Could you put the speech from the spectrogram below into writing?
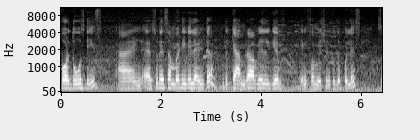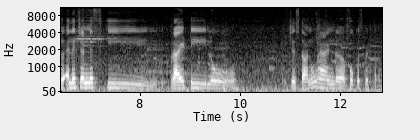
for those days. And as soon as somebody will enter the camera will give information to the police so ఎల్హెచ్ఎంఎస్కి ప్రయారిటీలో చేస్తాను అండ్ ఫోకస్ పెడతాను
